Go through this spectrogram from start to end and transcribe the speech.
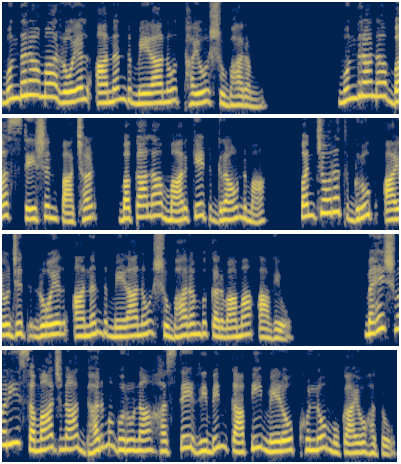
મુંદરામાં royal આનંદ મેળાનો થયો શુભારંભ. મુંદરાના બસ સ્ટેશન પાછળ બકાલા માર્કેટ ગ્રાઉન્ડમાં પંચોરથ ગ્રુપ આયોજિત રોયલ આનંદ મેળાનો શુભારંભ કરવામાં આવ્યો. મહેશ્વરી સમાજના ધર્મગુરુના હસ્તે રિબિન કાપી મેળો ખુલ્લો મુકાયો હતો.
